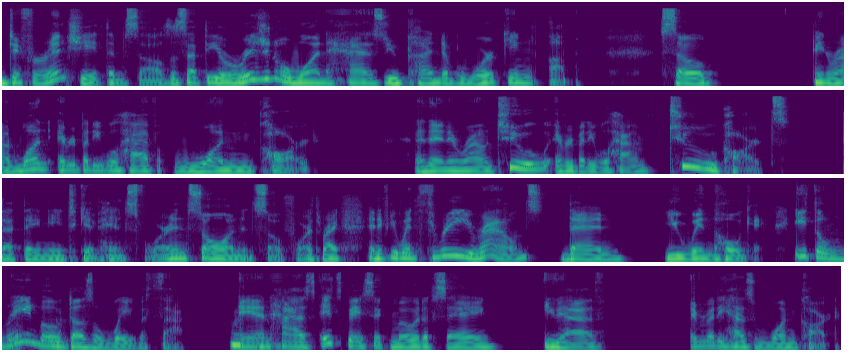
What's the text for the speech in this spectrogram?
differentiate themselves is that the original one has you kind of working up. So in round one, everybody will have one card. And then in round two, everybody will have two cards that they need to give hints for, and so on and so forth, right? And if you win three rounds, then you win the whole game. Ito Rainbow does away with that mm-hmm. and has its basic mode of saying you have everybody has one card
